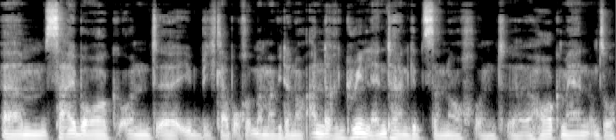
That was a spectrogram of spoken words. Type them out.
ähm, Cyborg und äh, ich glaube auch immer mal wieder noch andere. Green Lantern gibt's dann noch und äh, Hawkman und so.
